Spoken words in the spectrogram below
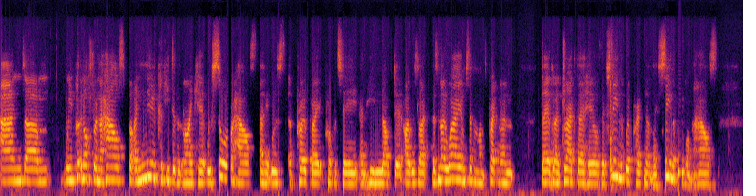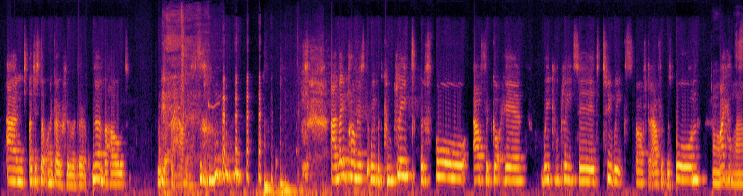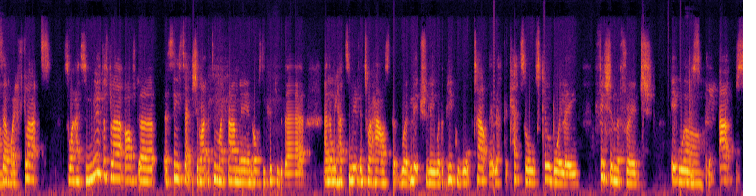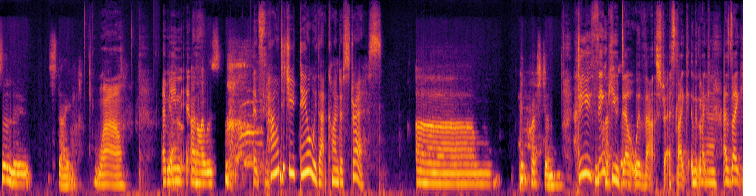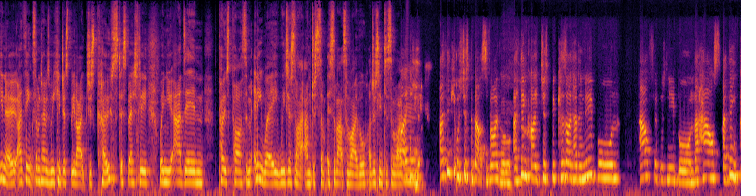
and um, we put an offer in the house, but I knew Cookie didn't like it. We saw a house and it was a probate property and he loved it. I was like, there's no way I'm seven months pregnant. They are going to drag their heels. They've seen that we're pregnant. They've seen that we want the house. And I just don't want to go through with it. Lo and behold, we get the house. and they promised that we would complete before Alfred got here. We completed two weeks after Alfred was born. Oh, I had wow. to sell my flat. So I had to move the flat after a C-section, like some of my family and obviously Cookie were there. And then we had to move into a house that were literally where the people walked out, they left the kettle still boiling, fish in the fridge. It was Oh. an absolute state. Wow. I Yeah. mean, it's, and I was it's How did you deal with that kind of stress? um good question. Do you think you dealt with that stress? Like, like Yeah. as like you know, I think sometimes we could just be like just coast, especially when you add in postpartum. Anyway, we just like I'm just it's about survival. I just need to survive. I, I think it was just about survival. I think I just because I'd had a newborn, Alfred was newborn. The house, I think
